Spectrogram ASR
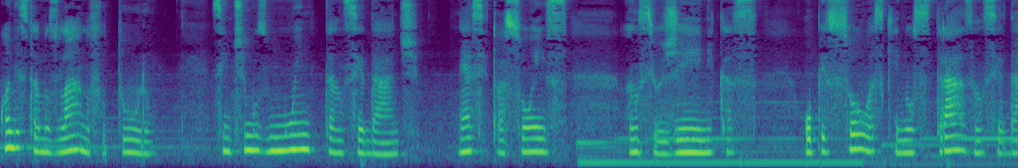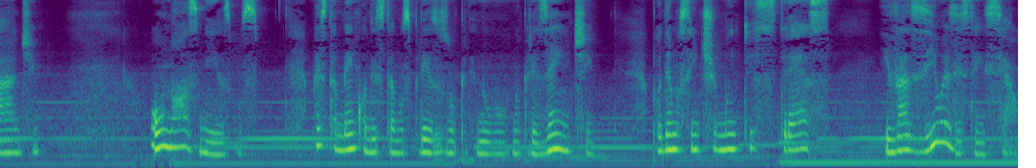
Quando estamos lá no futuro, sentimos muita ansiedade, né? Situações ansiogênicas, ou pessoas que nos trazem ansiedade, ou nós mesmos. Mas também quando estamos presos no, no, no presente, podemos sentir muito estresse e vazio existencial.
